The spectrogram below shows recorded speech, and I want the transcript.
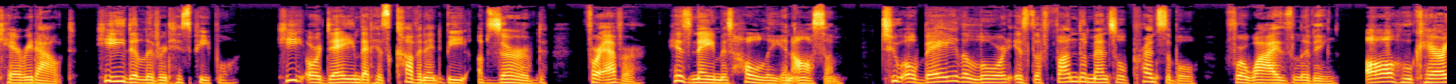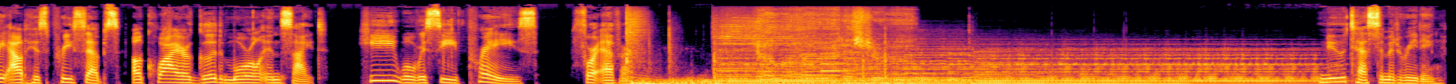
carried out. He delivered his people. He ordained that his covenant be observed forever. His name is holy and awesome. To obey the Lord is the fundamental principle for wise living. All who carry out his precepts acquire good moral insight. He will receive praise forever. New Testament reading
